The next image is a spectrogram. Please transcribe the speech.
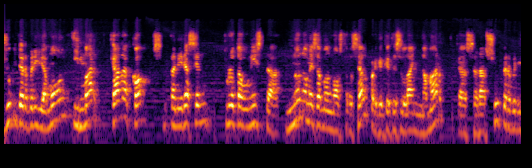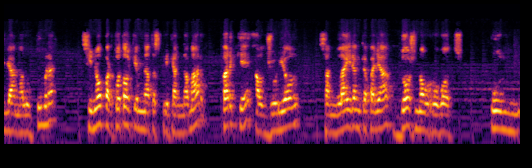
Júpiter brilla molt i Mart cada cop anirà sent protagonista no només amb el nostre cel, perquè aquest és l'any de Mart, que serà superbrillant a l'octubre, sinó per tot el que hem anat explicant de Mart, perquè al juliol s'enlairen cap allà dos nous robots, un,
